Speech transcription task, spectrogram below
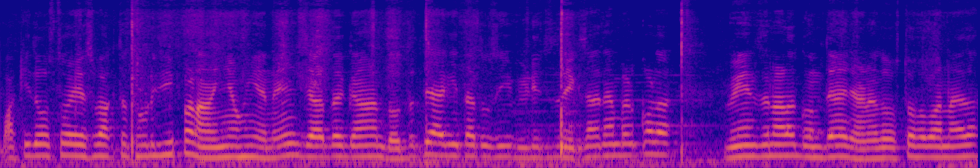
ਬਾਕੀ ਦੋਸਤੋ, ਇਸ ਵਕਤ ਥੋੜੀ ਜਿਹੀ ਭਲਾਂ ਆਈਆਂ ਹੋਈਆਂ ਨੇ। ਜਦ ਗਾਂ ਦੁੱਧ ਤੇ ਆ ਗਈ ਤਾਂ ਤੁਸੀਂ ਵੀਡੀਓ 'ਚ ਦੇਖ ਸਕਦੇ ਆ ਬਿਲਕੁਲ ਵੇਨਸ ਨਾਲ ਗੁੰਦਿਆ ਜਾਣਾ ਦੋਸਤੋ ਹਵਾਨਾ ਇਹਦਾ।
